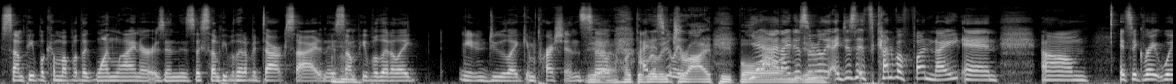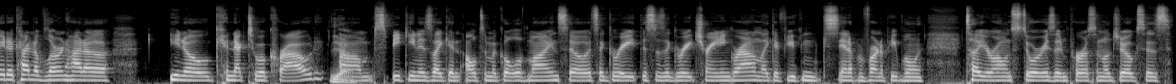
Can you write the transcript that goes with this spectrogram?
some people come up with like one-liners, and there's like some people that have a dark side, and there's some people that are like you know do like impressions. So Mm-hmm. Yeah, like the I just really dry people Yeah, and I just yeah. really I just it's kind of a fun night, and um, it's a great way to kind of learn how to you know connect to a crowd Yeah. um, speaking is like an ultimate goal of mine so it's a great this is a great training ground like if you can stand up in front of people and tell your own stories and personal jokes is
